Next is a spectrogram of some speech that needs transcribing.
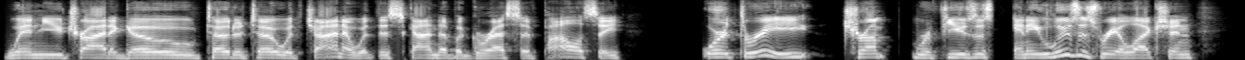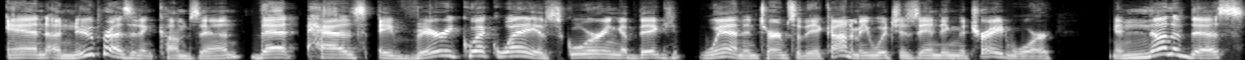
when you try to go toe to toe with China with this kind of aggressive policy. Or three, Trump refuses and he loses reelection and a new president comes in that has a very quick way of scoring a big win in terms of the economy, which is ending the trade war. And none of this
